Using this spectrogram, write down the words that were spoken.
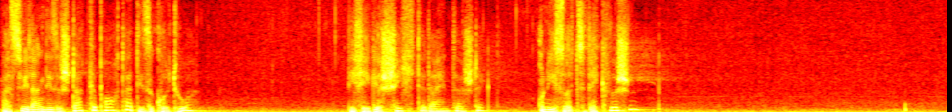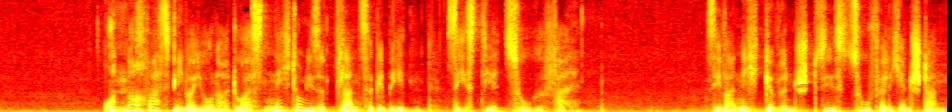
Weißt du, wie lange diese Stadt gebraucht hat, diese Kultur? Wie viel Geschichte dahinter steckt? Und ich soll es wegwischen? Und noch was, lieber Jona, du hast nicht um diese Pflanze gebeten, sie ist dir zugefallen. Sie war nicht gewünscht, sie ist zufällig entstanden.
